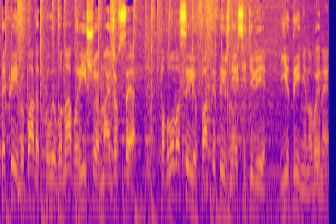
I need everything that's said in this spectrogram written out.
такий випадок, коли вона вирішує майже все. Павло Василів, факти тижня СІТІВІ. Єдині новини.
